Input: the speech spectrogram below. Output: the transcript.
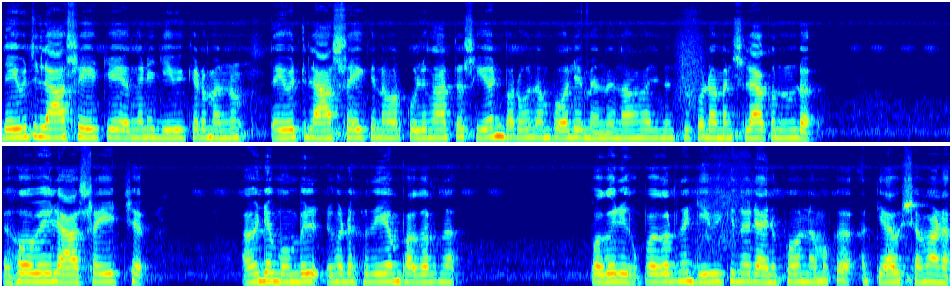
ദൈവത്തിൽ ആശ്രയിച്ച് എങ്ങനെ ജീവിക്കണമെന്നും ദൈവത്തിൽ ആശ്രയിക്കുന്നവർ കുലുങ്ങാത്ത സിയോൻ പർവതം പോലെയുമെന്ന് നാം വചനത്തിൽ കൂടെ മനസ്സിലാക്കുന്നുണ്ട്. യഹോവയിൽ ആശ്രയിച്ച് അവന്റെ മുമ്പിൽ നിങ്ങളുടെ ഹൃദയം പകർന്ന് പകര് പകർന്ന് ജീവിക്കുന്ന ഒരു അനുഭവം നമുക്ക് അത്യാവശ്യമാണ്.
